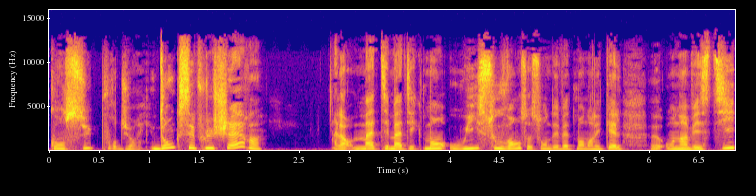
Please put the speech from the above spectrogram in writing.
conçus pour durer. Donc c'est plus cher? Alors mathématiquement, oui, souvent ce sont des vêtements dans lesquels euh, on investit,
